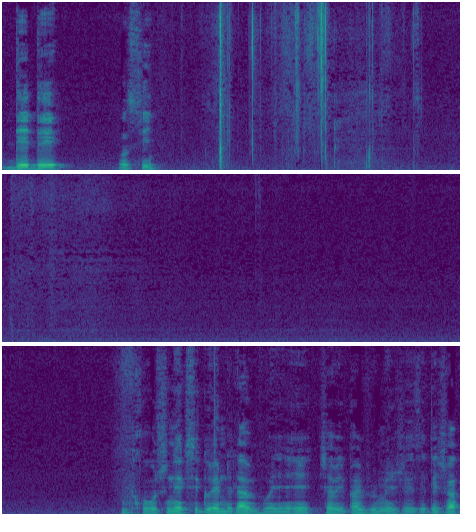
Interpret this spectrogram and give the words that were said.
DD aussi. Crorogenex et Golem de lave, vous voyez, j'avais pas vu, mais je les ai déjà.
